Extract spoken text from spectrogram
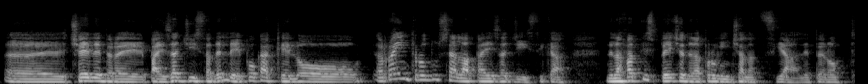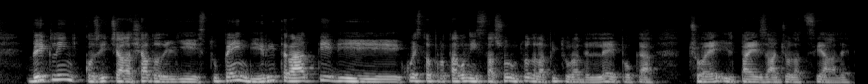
eh, celebre paesaggista dell'epoca che lo reintrodusse alla paesaggistica nella fattispecie della provincia laziale però. Böcklin così ci ha lasciato degli stupendi ritratti di questo protagonista assoluto della pittura dell'epoca, cioè il paesaggio laziale.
